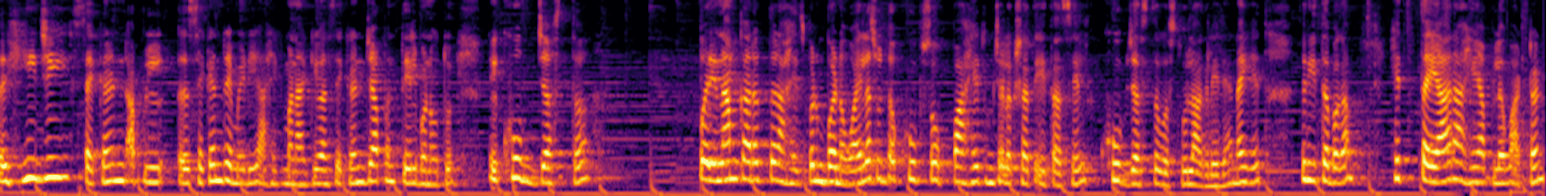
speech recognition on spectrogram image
तर ही जी सेकंड आपलं सेकंड रेमेडी आहे म्हणा किंवा सेकंड जे आपण तेल बनवतो ते खूप जास्त परिणामकारक तर आहेच पण बनवायलासुद्धा खूप सोपं आहे तुमच्या लक्षात येत असेल खूप जास्त वस्तू लागलेल्या नाही आहेत तर इथं बघा हे तयार आहे आपलं वाटण.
